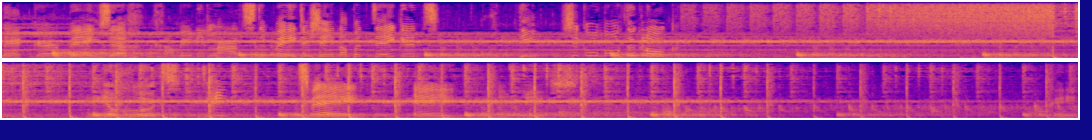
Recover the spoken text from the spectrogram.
Lekker bezig. We gaan weer die laatste meters in. Dat betekent 10 seconden op de klok. Heel goed. 3, 2, 1. En rust. Oké,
